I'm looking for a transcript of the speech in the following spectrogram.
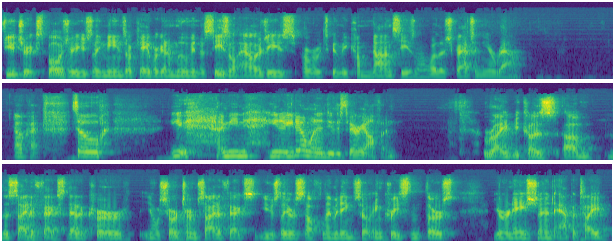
future exposure usually means okay, we're going to move into seasonal allergies, or it's going to become non-seasonal, where they're scratching year round. Okay, so you, I mean, you know, you don't want to do this very often. Right, because um, the side effects that occur, you know, short-term side effects usually are self-limiting, so increase in thirst, urination, appetite.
